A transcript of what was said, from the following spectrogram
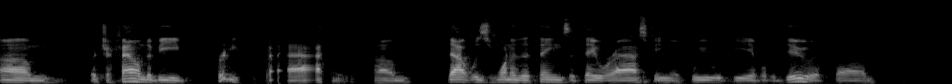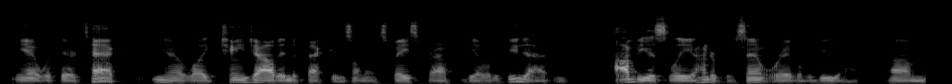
um, which I found to be pretty fascinating. Um, that was one of the things that they were asking if we would be able to do if um, you know with their tech you know like change out end effectors on their spacecraft to be able to do that and obviously 100% we're able to do that um,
